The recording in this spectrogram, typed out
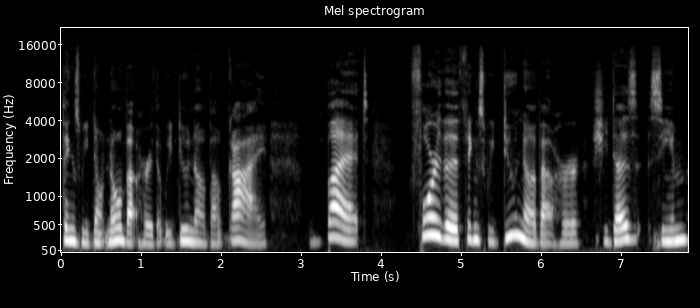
things we don't know about her that we do know about Guy, but for the things we do know about her, she does seem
